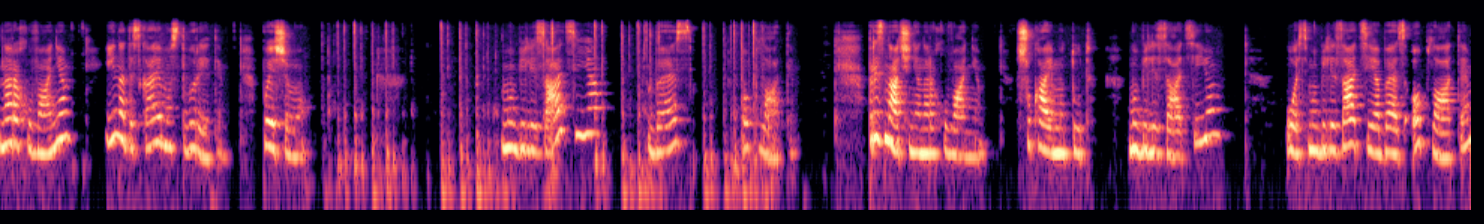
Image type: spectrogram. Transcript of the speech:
нарахування і натискаємо Створити. Пишемо Мобілізація без оплати. Призначення нарахування. Шукаємо тут мобілізацію. Ось мобілізація без оплати.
